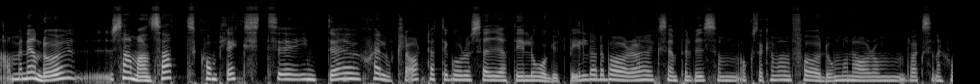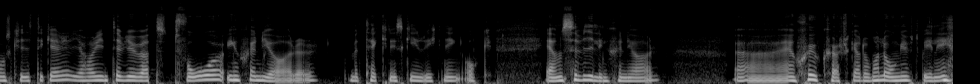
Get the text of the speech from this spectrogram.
Ja, men ändå sammansatt, komplext. Inte självklart att det går att säga att det är lågutbildade bara, exempelvis, som också kan vara en fördom man har om vaccinationskritiker. Jag har intervjuat två ingenjörer med teknisk inriktning och en civilingenjör. Eh, en sjuksköterska, de har lång utbildning.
